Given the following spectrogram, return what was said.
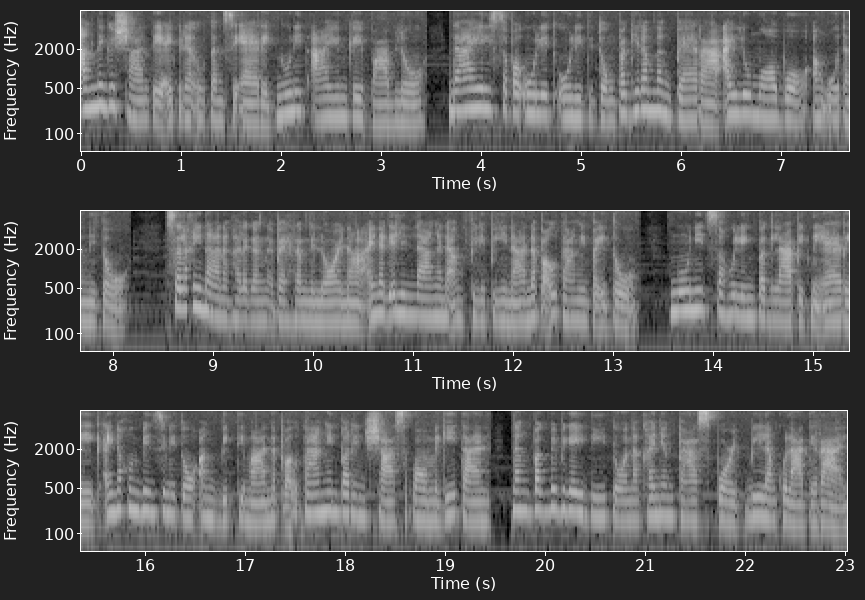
Ang negosyante ay pinautang si Eric ngunit ayon kay Pablo, dahil sa paulit-ulit itong paghiram ng pera ay lumobo ang utang nito sa laki na ng halagang napahiram ni Lorna ay nag-alinlangan na ang Filipina na pautangin pa ito. Ngunit sa huling paglapit ni Eric ay nakumbinsi nito ang biktima na pautangin pa rin siya sa pamamagitan ng pagbibigay dito ng kanyang passport bilang collateral.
